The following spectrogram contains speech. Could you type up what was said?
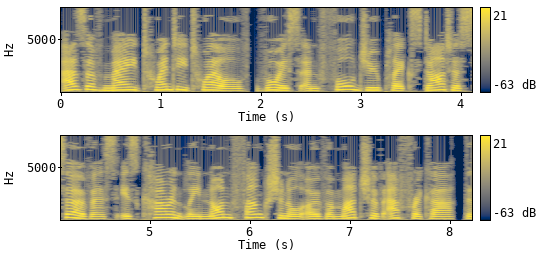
As of May 2012, voice and full duplex data service is currently non-functional over much of Africa, the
